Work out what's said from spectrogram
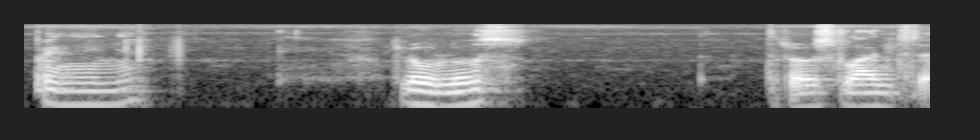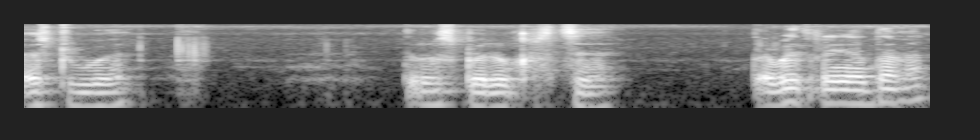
pengennya lulus terus lanjut S2 terus baru kerja. Tapi ternyata kan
